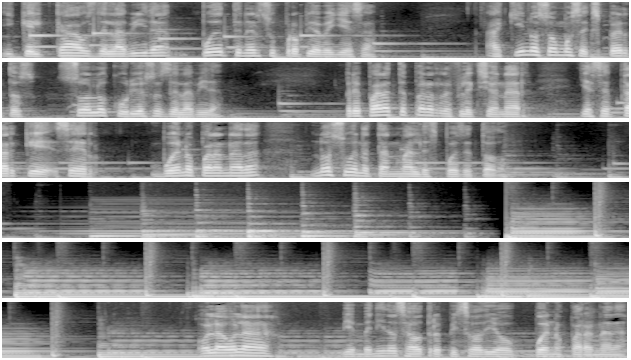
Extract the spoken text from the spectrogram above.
y que el caos de la vida puede tener su propia belleza. Aquí no somos expertos, solo curiosos de la vida. Prepárate para reflexionar y aceptar que ser bueno para nada no suena tan mal después de todo. Hola, hola, bienvenidos a otro episodio bueno para nada.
